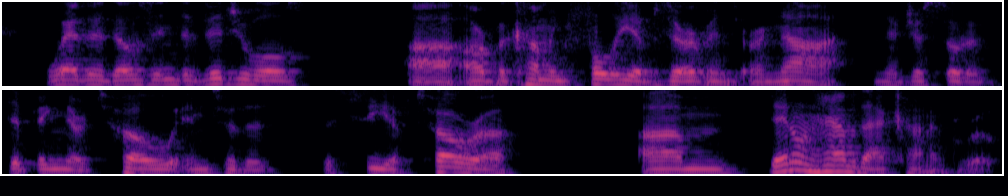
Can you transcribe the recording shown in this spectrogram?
whether those individuals uh, are becoming fully observant or not, and they're just sort of dipping their toe into the the sea of Torah, um, they don't have that kind of group.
